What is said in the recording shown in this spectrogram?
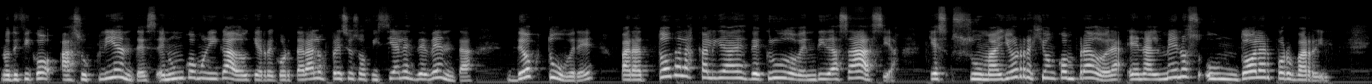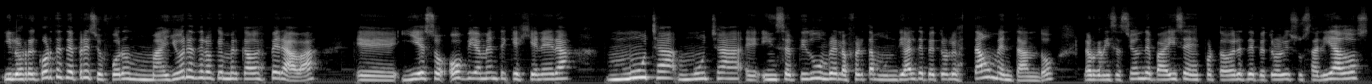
notificó a sus clientes en un comunicado que recortará los precios oficiales de venta de octubre para todas las calidades de crudo vendidas a Asia, que es su mayor región compradora, en al menos un dólar por barril. Y los recortes de precios fueron mayores de lo que el mercado esperaba, eh, y eso obviamente que genera mucha, mucha eh, incertidumbre. La oferta mundial de petróleo está aumentando. La Organización de Países Exportadores de Petróleo y sus aliados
